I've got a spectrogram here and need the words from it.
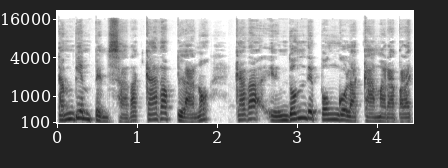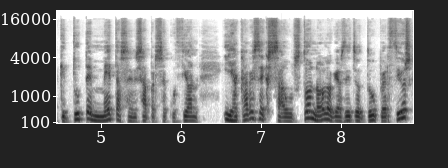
Tan bien pensada, cada plano, cada en dónde pongo la cámara para que tú te metas en esa persecución y acabes exhausto, ¿no? Lo que has dicho tú, Percius,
